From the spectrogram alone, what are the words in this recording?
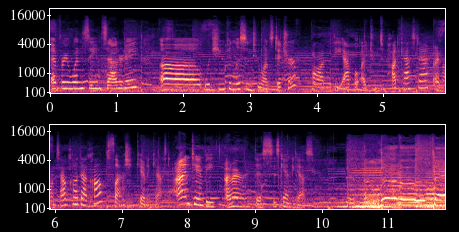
every Wednesday and Saturday, uh, which you can listen to on Stitcher, on the Apple iTunes podcast app, and on SoundCloud.com slash CamdenCast. I'm Tampy. I'm Aaron. This is CamdenCast. And the love of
